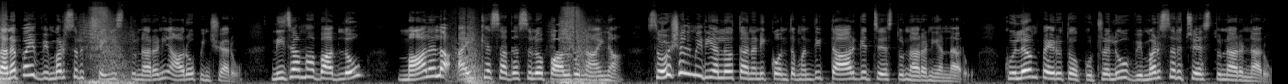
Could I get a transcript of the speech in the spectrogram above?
తనపై విమర్శలు చేయిస్తున్నారని ఆరోపించారు. నిజామాబాద్లో మాలల ఐక్య సదస్సులో పాల్గొన్న ఆయన సోషల్ మీడియాలో తనని కొంతమంది టార్గెట్ చేస్తున్నారని అన్నారు. కులం పేరుతో కుట్రలు విమర్శలు చేస్తున్నారన్నారు.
